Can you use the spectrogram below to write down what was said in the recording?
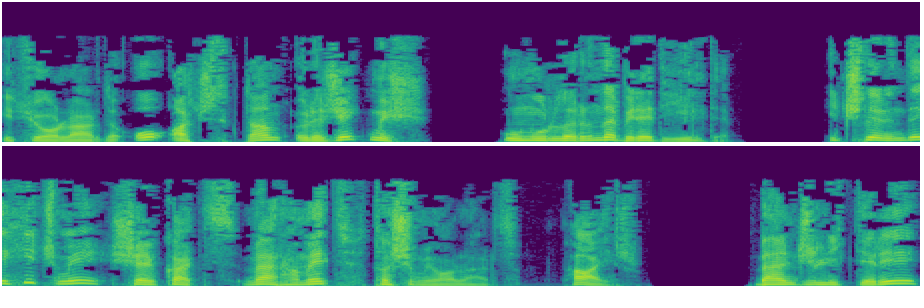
itiyorlardı. O açlıktan ölecekmiş. Umurlarında bile değildi. İçlerinde hiç mi şefkat, merhamet taşımıyorlardı? Hayır. Bencillikleri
